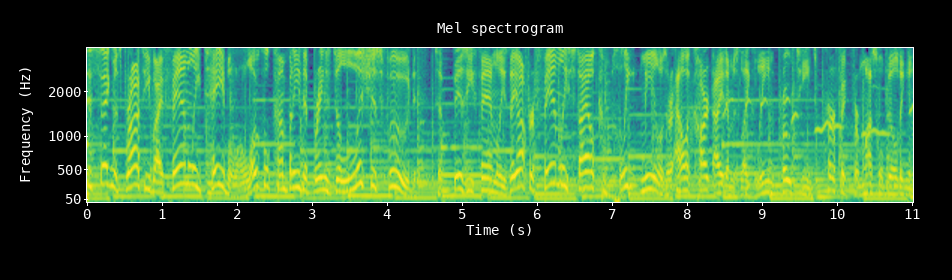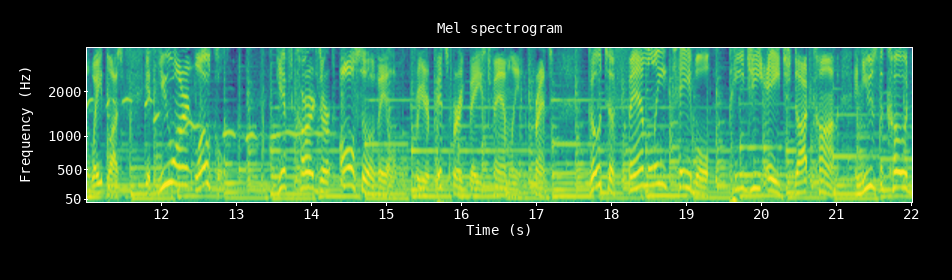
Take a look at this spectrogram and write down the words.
This segment's brought to you by Family Table, a local company that brings delicious food to busy families. They offer family style complete meals or a la carte items like lean proteins, perfect for muscle building and weight loss. If you aren't local, gift cards are also available for your Pittsburgh based family and friends. Go to Family Table pgh.com and use the code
